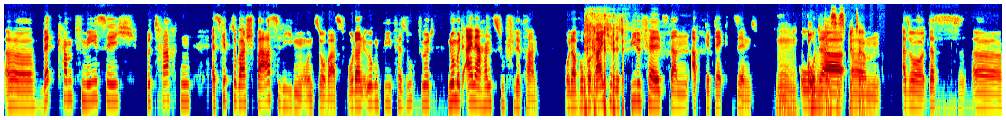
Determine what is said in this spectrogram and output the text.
äh, wettkampfmäßig betrachten. Es gibt sogar Spaßligen und so was, wo dann irgendwie versucht wird, nur mit einer Hand zu flippern oder wo Bereiche des Spielfelds dann abgedeckt sind. Mhm. Oh, das Oder, ist bitter. ähm also, das, äh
